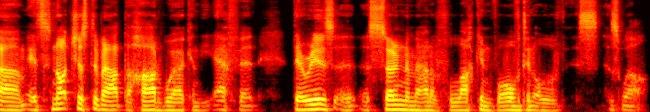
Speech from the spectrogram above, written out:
Um, it's not just about the hard work and the effort. There is a, a certain amount of luck involved in all of this as well.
